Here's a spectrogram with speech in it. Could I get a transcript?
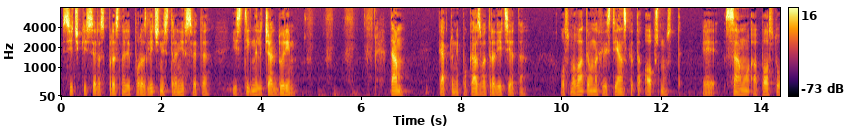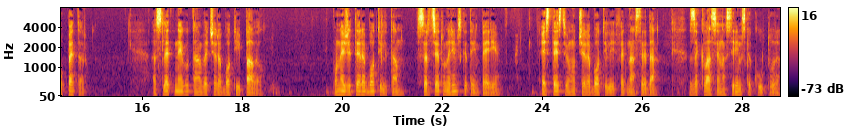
всички се разпръснали по различни страни в света и стигнали чак до Рим. Там, както ни показва традицията, основател на християнската общност е само апостол Петър, а след него там вече работи и Павел. Понеже те работили там, в сърцето на Римската империя, естествено, че работили в една среда, заквасена с римска култура,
